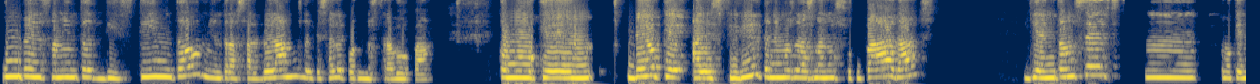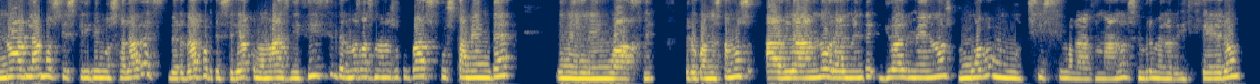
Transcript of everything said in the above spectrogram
un pensamiento distinto mientras hablamos del que sale por nuestra boca. Como que veo que al escribir tenemos las manos ocupadas y entonces mm, que no hablamos y escribimos a la vez, ¿verdad? Porque sería como más difícil, tenemos las manos ocupadas justamente en el lenguaje. Pero cuando estamos hablando, realmente yo al menos muevo muchísimo las manos, siempre me lo dijeron,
